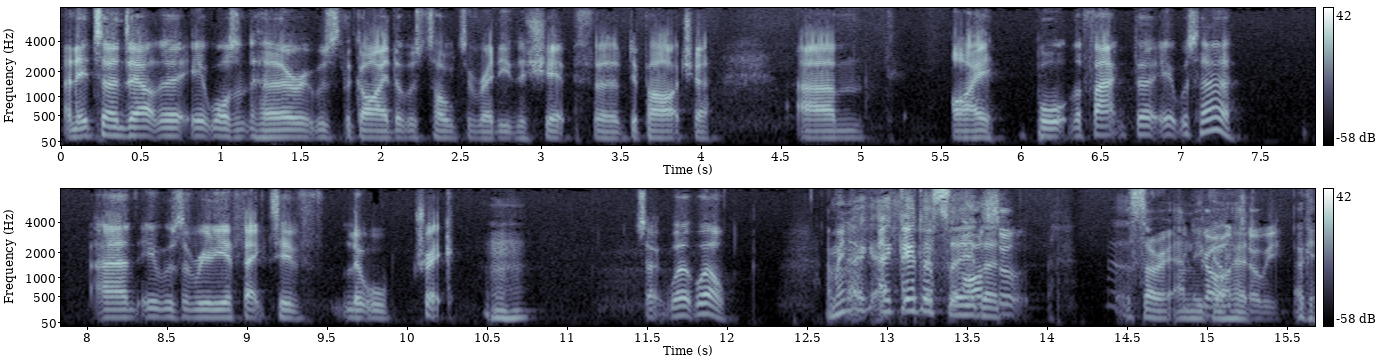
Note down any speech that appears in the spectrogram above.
and it turns out that it wasn't her. It was the guy that was told to ready the ship for departure. Um, I bought the fact that it was her, and it was a really effective little trick. Mhm. So it worked well. I mean, I, I, think gotta say also, that. Sorry, Andy, Go go, on, ahead. Toby. Okay.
